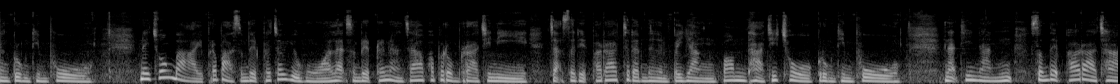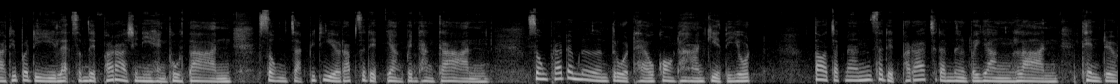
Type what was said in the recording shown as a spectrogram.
ยังกรุงทิมพู ในช่วงบ่ายพระบาทสมเด็จพระเจ้าอยู่หัว และสมเด็จพระนางเจ้าพระบรมราชินี จะเสด็จพระราชดำเนินไปยังป้อมทาชิโช กรุงทิมพู ณที่นั้นสมเด็จพระราชาธิบดี และสมเด็จพระราชินีแห่งพูตาน ทรงจัดพิธีรับเสด็จอย่างเป็นทางการ ทรงพระดำเนินตรวจแถวกองทหารเกียรติยศ ต่อจากนั้นเสด็จพระราชดำเนินไปยังลานเทนเดล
